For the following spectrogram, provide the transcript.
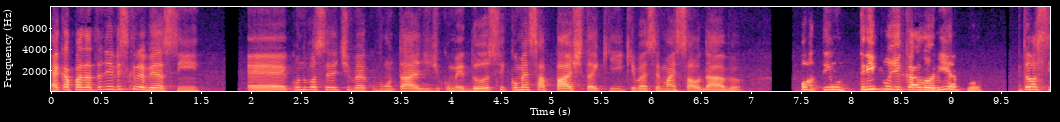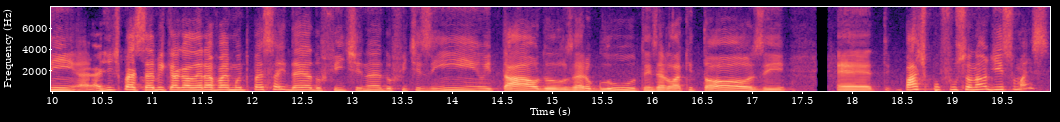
É capaz até de ele escrever assim. É, quando você tiver com vontade de comer doce, come essa pasta aqui que vai ser mais saudável. Pô, tem um triplo de caloria, pô. Então, assim, a gente percebe que a galera vai muito pra essa ideia do fit, né? Do fitzinho e tal, do zero glúten, zero lactose. É, parte pro funcional disso, mas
